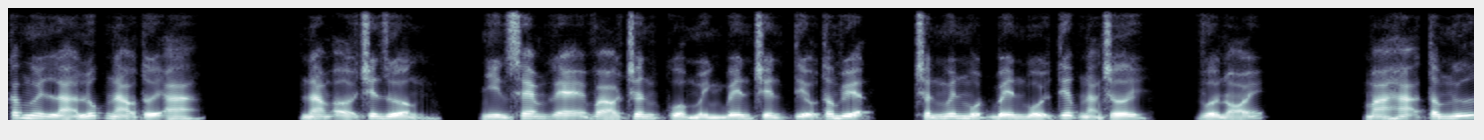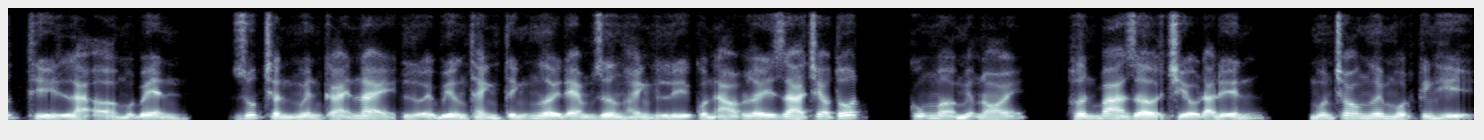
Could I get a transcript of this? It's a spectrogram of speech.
Các ngươi là lúc nào tới a? Nằm ở trên giường, nhìn xem ghé vào chân của mình bên trên tiểu tâm viện, trần nguyên một bên buổi tiếp nàng chơi, vừa nói mà hạ tâm ngữ thì là ở một bên, giúp trần nguyên cái này lười biếng thành tính người đem dương hành lý quần áo lấy ra treo tốt, cũng mở miệng nói, hơn ba giờ chiều đã đến, muốn cho ngươi một kinh hỉ,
